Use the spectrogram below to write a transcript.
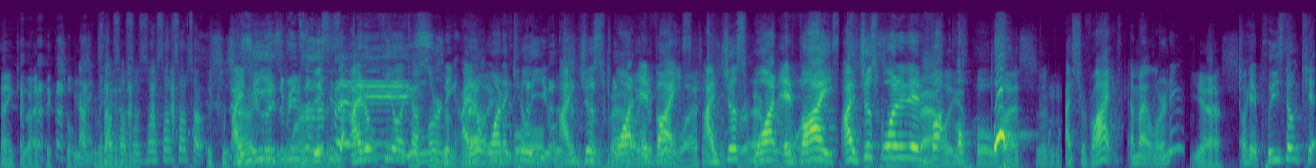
Thank you, Hypixels. Nice. man. Stop, stop, stop, stop, stop, stop. This is I how need. you Laser beams learn. on This is. I don't feel like! I'm This is learning. I don't want to kill you. I just want advice. I just want everyone. advice. I just It's a wanted advice. Oh. valuable Oh, lesson. I survived. Am I learning? Yes. Okay, please don't kill.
